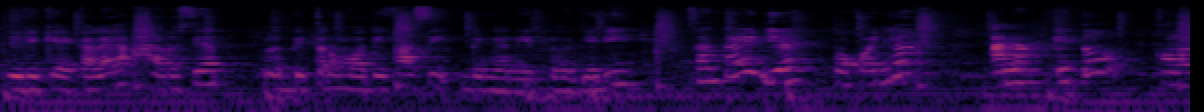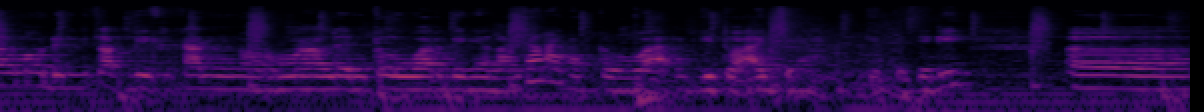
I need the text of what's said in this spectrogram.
Jadi kayak kalian harusnya lebih termotivasi dengan itu. Jadi santai aja. Pokoknya anak itu kalau emang udah ditakdirkan normal dan keluar dengan lancar akan keluar gitu aja gitu. Jadi uh,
